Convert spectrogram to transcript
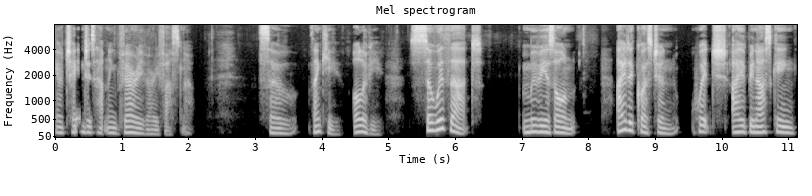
You know, change is happening very, very fast now. So thank you, all of you. So with that, moving us on, I had a question which I have been asking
